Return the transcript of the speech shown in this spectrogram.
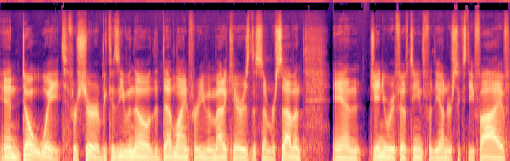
And don't wait for sure, because even though the deadline for even Medicare is December 7th and January 15th for the under 65,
